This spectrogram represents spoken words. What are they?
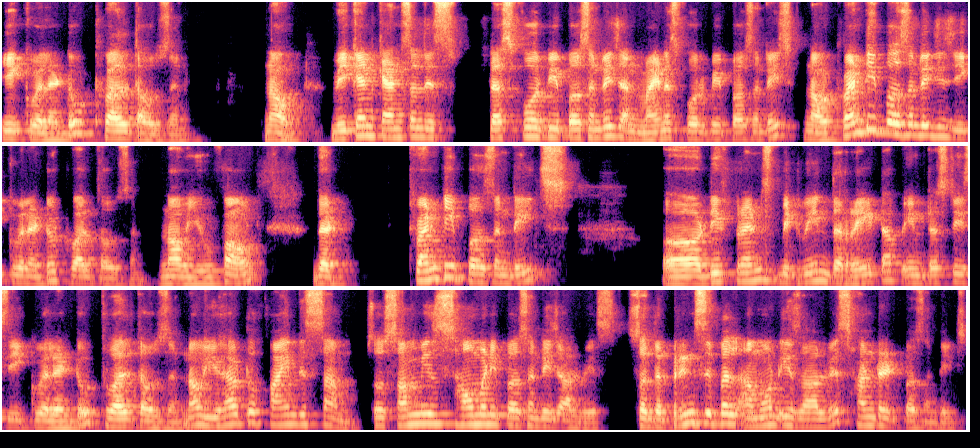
equivalent to 12,000. Now, we can cancel this plus 4p percentage and minus 4p percentage. Now, 20 percentage is equivalent to 12,000. Now, you found that 20 percentage uh, difference between the rate of interest is equivalent to 12,000. Now you have to find the sum. So sum is how many percentage always? So the principal amount is always 100 percentage.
